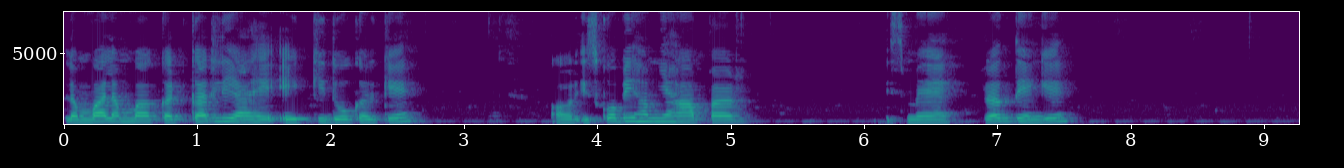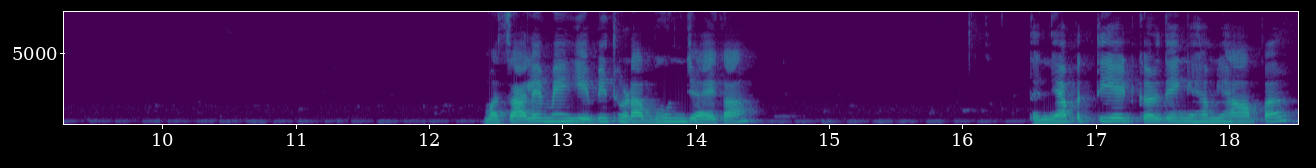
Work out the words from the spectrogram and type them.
लंबा लंबा कट कर लिया है, एक की दो करके। और इसको भी हम यहाँ पर इसमें रख देंगे। मसाले में ये भी थोड़ा भून जाएगा। धनिया पत्ती ऐड कर देंगे हम यहाँ पर।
